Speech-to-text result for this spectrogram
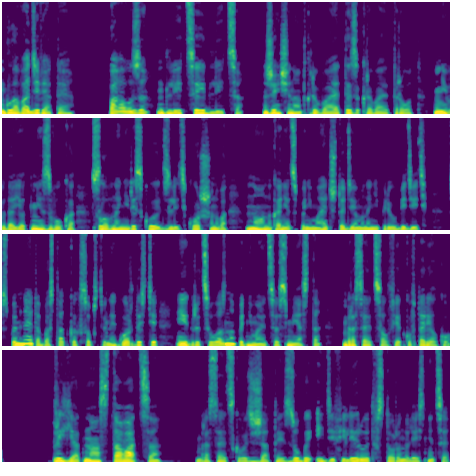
Глава девятая. Пауза длится и длится. Женщина открывает и закрывает рот. Не выдает ни звука, словно не рискует злить Коршунова, но, наконец, понимает, что демона не переубедить. Вспоминает об остатках собственной гордости и грациозно поднимается с места, бросает салфетку в тарелку. «Приятно оставаться!» бросает сквозь сжатые зубы и дефилирует в сторону лестницы.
